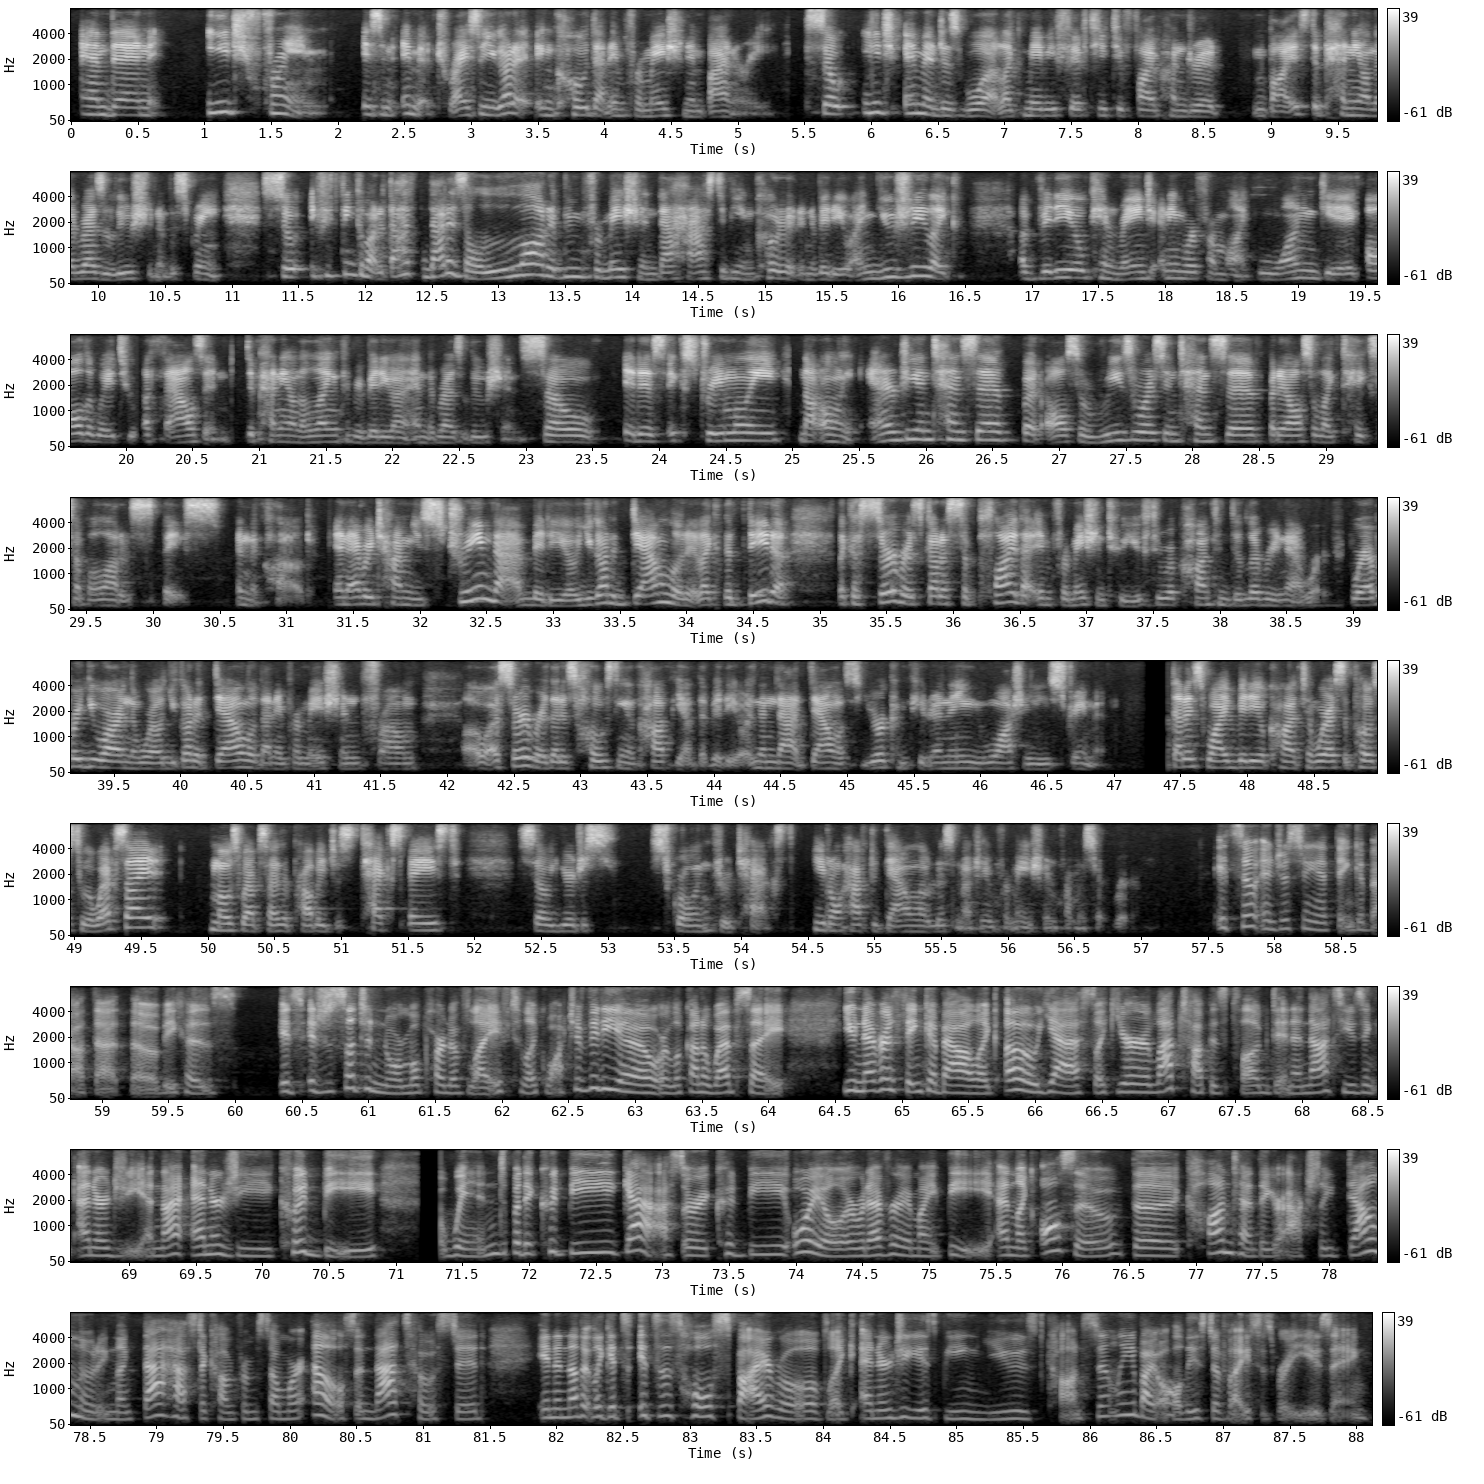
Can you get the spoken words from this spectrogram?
And then each frame is an image, right? So you got to encode that information in binary. So each image is what, like maybe 50 to 500 bytes depending on the resolution of the screen. So if you think about it, that that is a lot of information that has to be encoded in a video. And usually like a video can range anywhere from like one gig all the way to a thousand, depending on the length of your video and the resolution. So it is extremely not only energy intensive, but also resource intensive, but it also like takes up a lot of space in the cloud. And every time you stream that video, you got to download it. Like the data, like a server's got to supply that information to you through a content delivery network. Wherever you are in the world, you got to download that information from a server that is hosting a copy of the video. And then that downloads to your computer and then you watch it and you stream stream it. That is why video content, whereas opposed to a website, most websites are probably just text based. So you're just scrolling through text. You don't have to download as much information from a server. It's so interesting to think about that though, because it's it's just such a normal part of life to like watch a video or look on a website. You never think about like, oh yes, like your laptop is plugged in and that's using energy. And that energy could be wind, but it could be gas or it could be oil or whatever it might be. And like also the content that you're actually downloading, like that has to come from somewhere else and that's hosted in another like it's it's this whole spiral of like energy is being used constantly by all these devices we're using.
